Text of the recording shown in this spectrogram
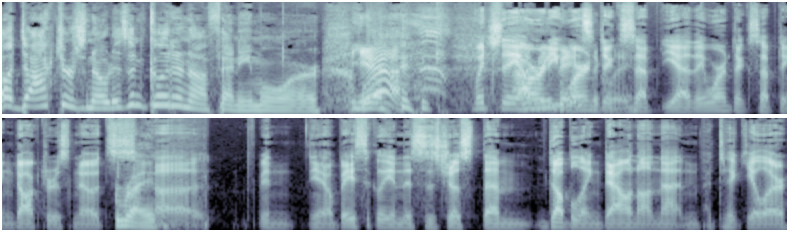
a doctor's note isn't good enough anymore. Yeah. which they I mean, already weren't basically. accept. Yeah, they weren't accepting doctors' notes. Right. Uh, in you know, basically, and this is just them doubling down on that in particular.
